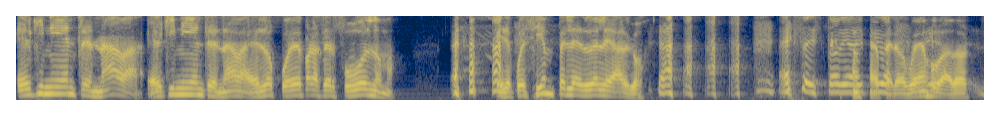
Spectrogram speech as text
él que ni entrenaba, él que ni entrenaba, él lo juegue para hacer fútbol nomás. y después siempre le duele algo. Esa historia. Pero buen jugador. Sí,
